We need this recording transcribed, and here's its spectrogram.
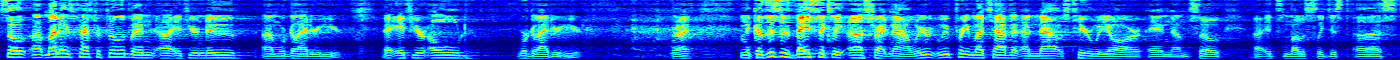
So uh, my name is Pastor Phillip, and uh, if you're new, um, we're glad you're here. If you're old, we're glad you're here. Right? Because this is basically us right now. We, we pretty much haven't announced here we are, and um, so uh, it's mostly just us.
